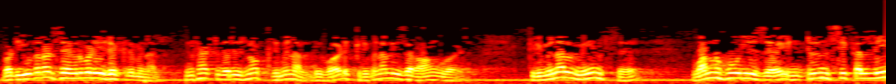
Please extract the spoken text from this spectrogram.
but you cannot say everybody is a criminal. In fact, there is no criminal. The word criminal is a wrong word. Criminal means one who is intrinsically,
